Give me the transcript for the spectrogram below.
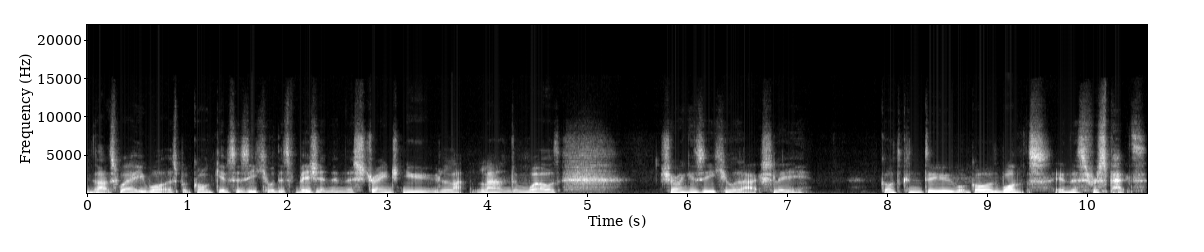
that's where he was. But God gives Ezekiel this vision in this strange new la- land and world, showing Ezekiel that actually God can do what God wants in this respect.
